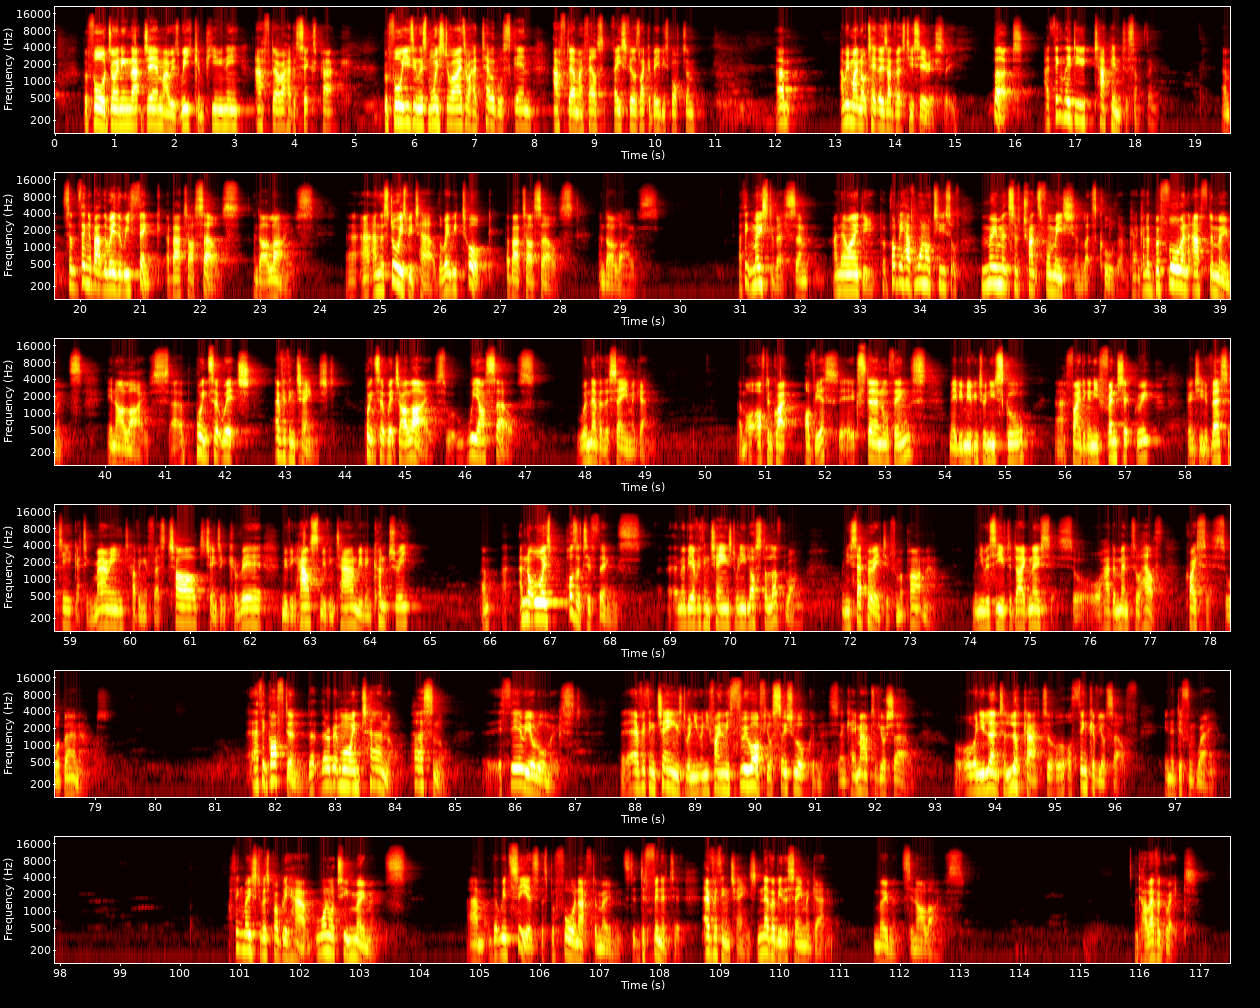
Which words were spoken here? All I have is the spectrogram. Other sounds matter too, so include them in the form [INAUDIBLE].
Before joining that gym, I was weak and puny. After, I had a six pack. Before using this moisturizer, I had terrible skin. After, my face feels like a baby's bottom. Um, and we might not take those adverts too seriously, but I think they do tap into something. Um, something about the way that we think about ourselves and our lives, uh, and the stories we tell, the way we talk about ourselves and our lives. I think most of us, um, I know I do, but probably have one or two sort of moments of transformation, let's call them, kind of before and after moments in our lives, uh, points at which everything changed, points at which our lives, we ourselves, were never the same again. Um, often quite obvious, external things, maybe moving to a new school, uh, finding a new friendship group, going to university, getting married, having a first child, changing career, moving house, moving town, moving country. Um, and not always positive things. Uh, maybe everything changed when you lost a loved one, when you separated from a partner, when you received a diagnosis or, or had a mental health crisis or a burnout. I think often that they're a bit more internal, personal, ethereal almost. Everything changed when you, when you finally threw off your social awkwardness and came out of your shell, or when you learned to look at or, or think of yourself in a different way. I think most of us probably have one or two moments um, that we'd see as, as before and after moments, definitive. Everything changed, never be the same again moments in our lives. And however great,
